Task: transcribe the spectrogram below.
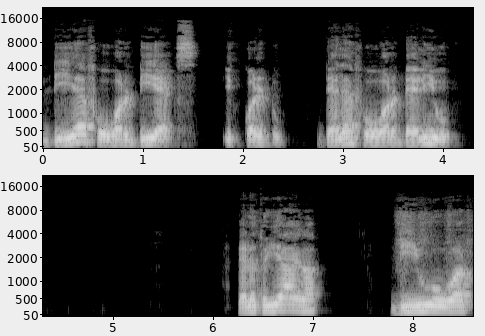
d f over d x equal to del f over del u पहले तो ये आएगा d u over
